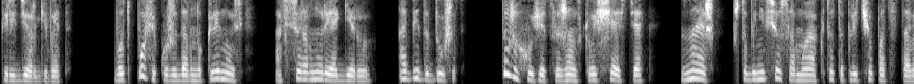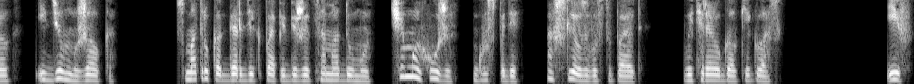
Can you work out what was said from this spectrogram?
Передергивает. Вот пофиг уже давно клянусь, а все равно реагирую. Обида душит. Тоже хочется женского счастья. Знаешь, чтобы не все самое, а кто-то плечо подставил. Идем, жалко. Смотрю, как Гордик папе бежит, сама думаю. Чем мой хуже? Господи, аж слезы выступают. Вытираю уголки глаз. Ив,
